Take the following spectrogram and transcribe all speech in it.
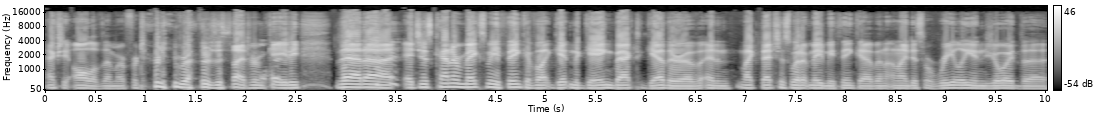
Actually, all of them are fraternity brothers aside from Katie. That uh, it just kind of makes me think of like getting the gang back together of, and like that's just what it made me think of, and, and I just really enjoyed the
